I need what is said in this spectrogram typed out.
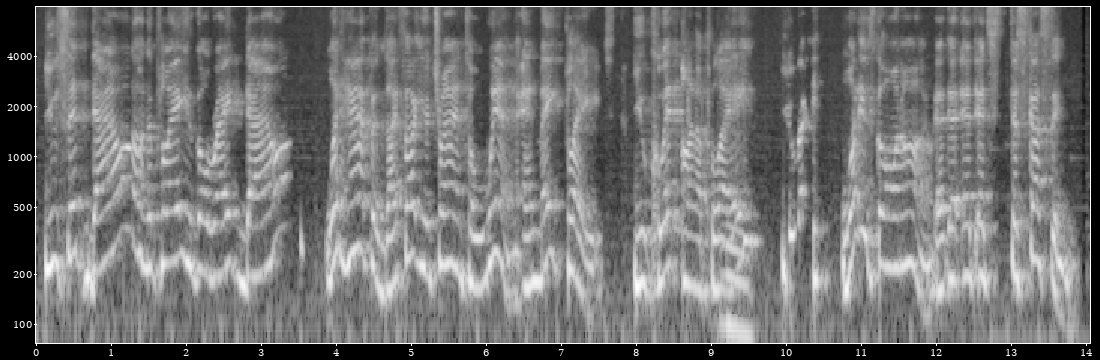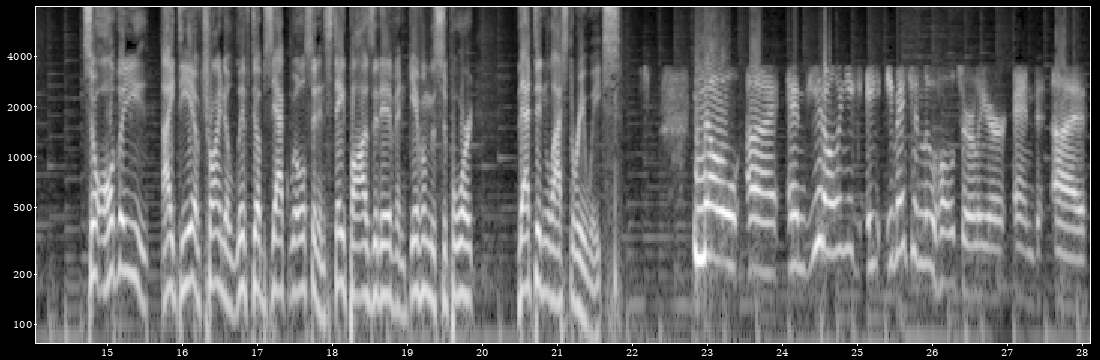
You sit down on the play. You go right down. What happens? I thought you're trying to win and make plays. You quit on a play. You. What is going on? It- it- it's disgusting. So all the idea of trying to lift up Zach Wilson and stay positive and give him the support that didn't last three weeks. No, uh, and you know, when you you mentioned Lou Holtz earlier, and uh,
